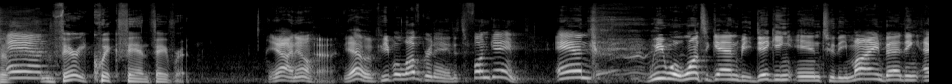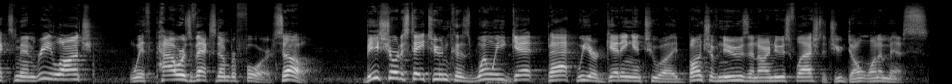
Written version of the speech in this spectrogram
And Very quick fan favorite. yeah, I know. Yeah, but people love Grenade. It's a fun game. And we will once again be digging into the mind bending X Men relaunch with Powers of X number four. So be sure to stay tuned because when we get back, we are getting into a bunch of news in our news flash that you don't want to miss.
